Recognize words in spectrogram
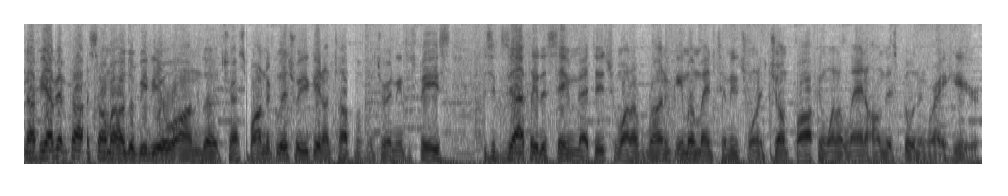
Now, if you haven't saw my other video on the transponder glitch where you get on top of a journey into space, it's exactly the same method. You want to run, gain momentum, you just want to jump off and want to land on this building right here.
